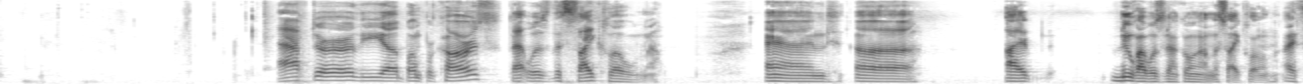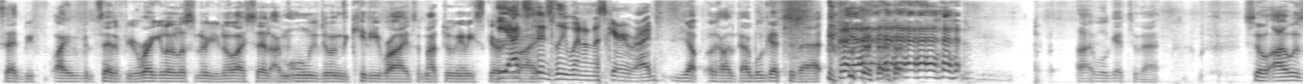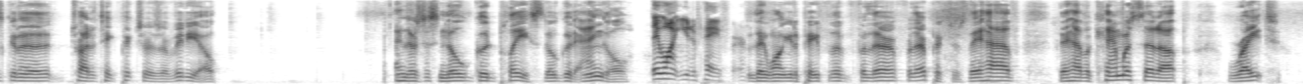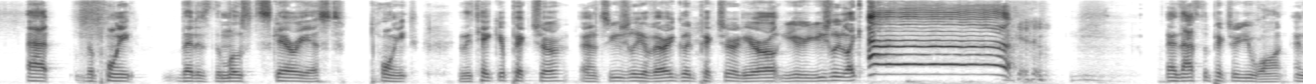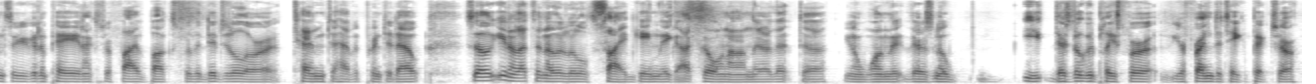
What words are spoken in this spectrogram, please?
After the uh, bumper cars, that was the Cyclone, and uh, I knew I was not going on the Cyclone. I said, bef- I even said, if you're a regular listener, you know, I said I'm only doing the kiddie rides. I'm not doing any scary he rides. accidentally went on a scary ride. Yep, I, I will get to that. I will get to that. So I was gonna try to take pictures or video, and there's just no good place, no good angle. They want you to pay for. They want you to pay for the for their for their pictures. They have they have a camera set up right at the point that is the most scariest point, and they take your picture, and it's usually a very good picture, and you're you're usually like ah. and that's the picture you want and so you're going to pay an extra five bucks for the digital or 10 to have it printed out so you know that's another little side game they got going on there that uh, you know one there's no e- there's no good place for your friend to take a picture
